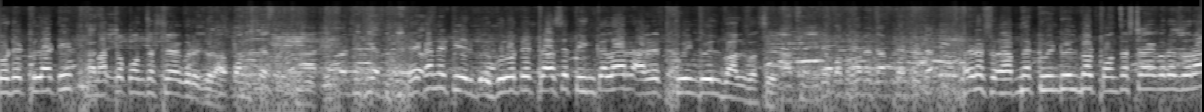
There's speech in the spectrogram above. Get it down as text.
লোডেড প্লাটি মাত্র পঞ্চাশ টাকা করে জোড়া। পঞ্চাশ টাকা করে। আর এই পাশে কি আছে? এখানে টিরগুলো আছে পিঙ্ক কালার আর টুইন টুইল বাল্ব আছে। আচ্ছা এটা কত করে দাম পড়বে এটা? এটা আপনার টুইন টুইল বাল্ব পঞ্চাশ টাকা করে জোড়া।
